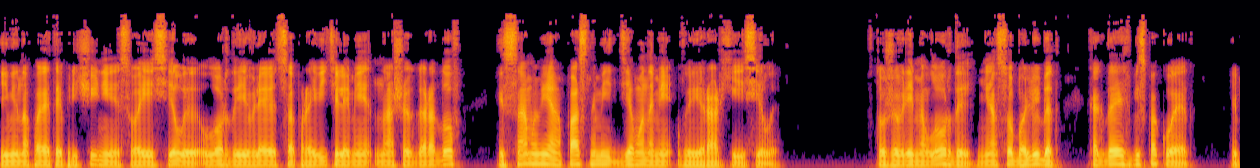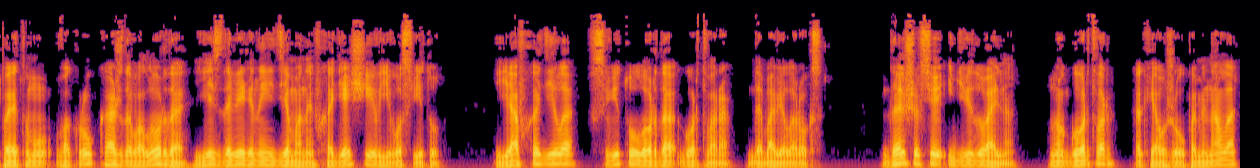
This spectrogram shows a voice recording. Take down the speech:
Именно по этой причине своей силы лорды являются правителями наших городов и самыми опасными демонами в иерархии силы. В то же время лорды не особо любят, когда их беспокоят, и поэтому вокруг каждого лорда есть доверенные демоны, входящие в его свиту. Я входила в свиту лорда Гортвара, добавила Рокс. Дальше все индивидуально, но Гортвар, как я уже упоминала,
